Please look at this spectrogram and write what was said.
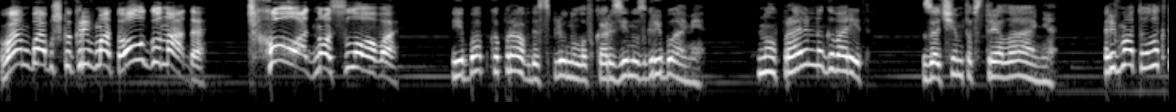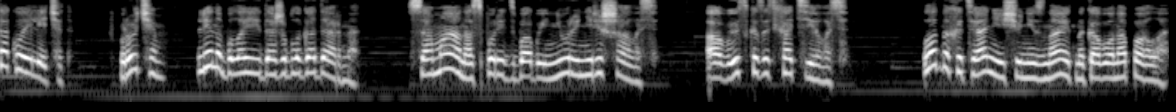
вам, бабушка, к ревматологу надо? Тьфу, одно слово!» И бабка правда сплюнула в корзину с грибами. «Ну, правильно говорит». Зачем-то встряла Аня. «Ревматолог такое лечит». Впрочем, Лена была ей даже благодарна. Сама она спорить с бабой Нюрой не решалась. А высказать хотелось. Ладно, хоть Аня еще не знает, на кого напала.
